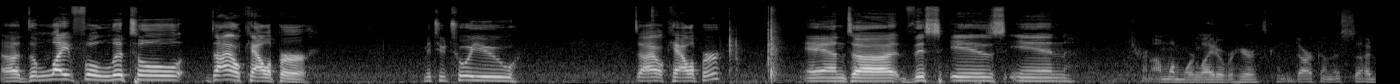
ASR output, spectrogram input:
a delightful little dial caliper, Mitutoyo dial caliper, and uh, this is in turn on one more light over here. It's kind of dark on this side.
